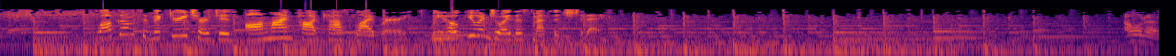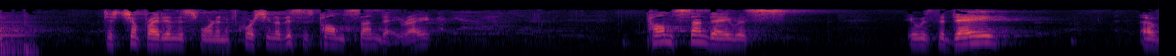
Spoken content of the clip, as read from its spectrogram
Welcome to Victory Church's online podcast library. We hope you enjoy this message today. I want to just jump right in this morning. Of course, you know, this is Palm Sunday, right? Palm Sunday was, it was the day of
